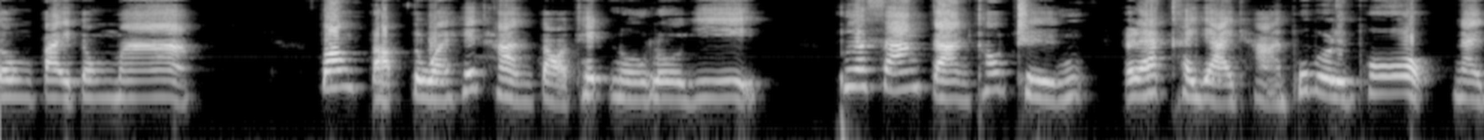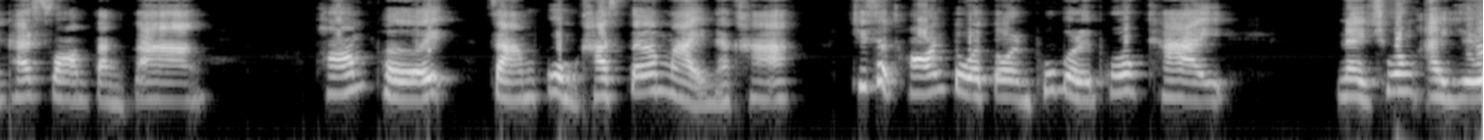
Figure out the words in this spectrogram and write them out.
ตรงไปตรงมา ต้องปรับตัวให้ทันต่อเทคโนโลยี เพื่อสร้างการเข้าถึงและขยายฐานผู้บริโภคในแพลตฟอร์มต่างๆ พร้อมเผย 3 กลุ่มคัสเตอร์ใหม่นะคะ ที่สะท้อนตัวตนผู้บริโภคไทย ในช่วงอายุ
